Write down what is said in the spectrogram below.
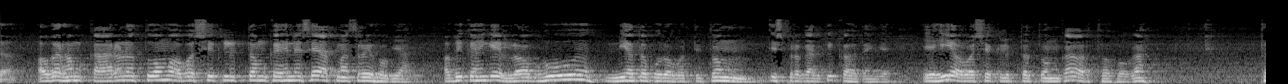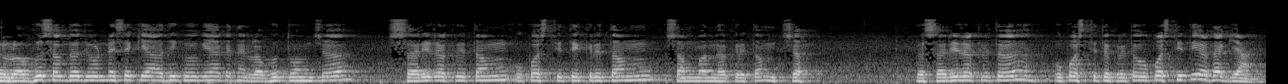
तो अगर हम कारणत्व अवश्य क्लिप्तम कहने से आत्माश्रय हो गया, अभी कहेंगे लघु नियत पूर्ववर्तित्व इस प्रकार की कह देंगे। यही अवश्य क्लिप्तत्व का अर्थ होगा। तो लघु शब्द जोड़ने से क्या अधिक हो गया? कहते हैं लघुत्व च शरीर कृतम उपस्थिति कृतम संबंध कृतम च। तो शरीर कृत उपस्थित कृत उपस्थिति अर्थात ज्ञान।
